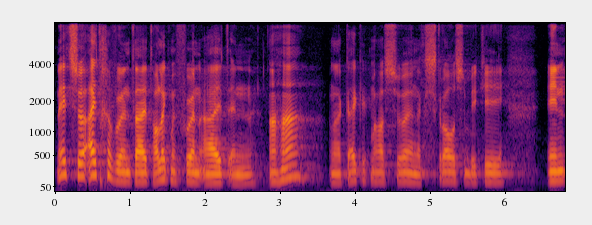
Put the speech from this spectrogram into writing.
net so uitgewoondheid haal ek my foon uit en aha en dan kyk ek maar so en ek skraal so 'n bietjie en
